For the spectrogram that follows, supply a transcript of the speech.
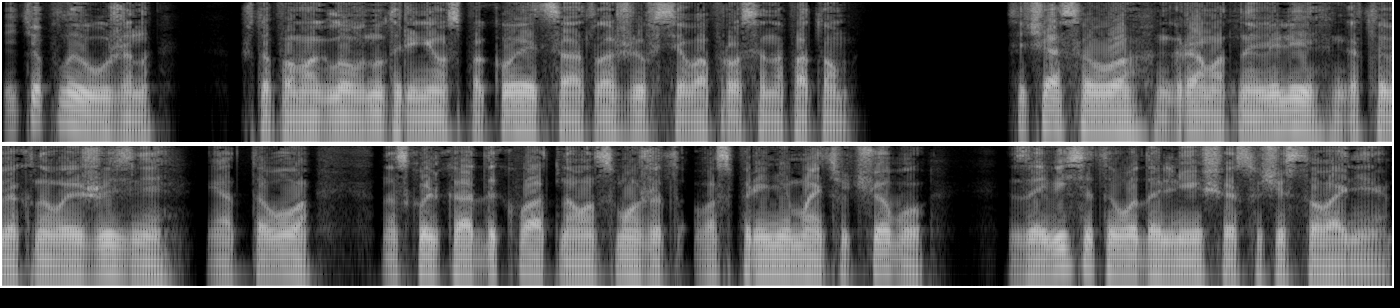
и теплый ужин, что помогло внутренне успокоиться, отложив все вопросы на потом. Сейчас его грамотно вели, готовя к новой жизни, и от того, насколько адекватно он сможет воспринимать учебу, зависит его дальнейшее существование.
